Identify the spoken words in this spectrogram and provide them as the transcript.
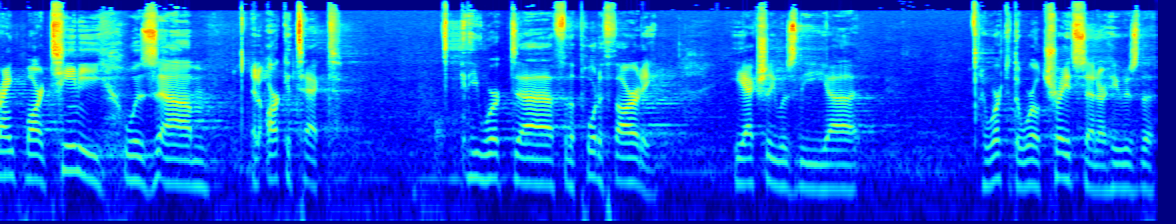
Frank Martini was um, an architect, and he worked uh, for the Port Authority. He actually was the, uh, he worked at the World Trade Center. He was the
